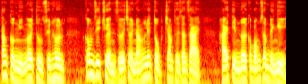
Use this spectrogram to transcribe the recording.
tăng cường nghỉ ngơi thường xuyên hơn, không di chuyển dưới trời nắng liên tục trong thời gian dài. Hãy tìm nơi có bóng râm để nghỉ,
